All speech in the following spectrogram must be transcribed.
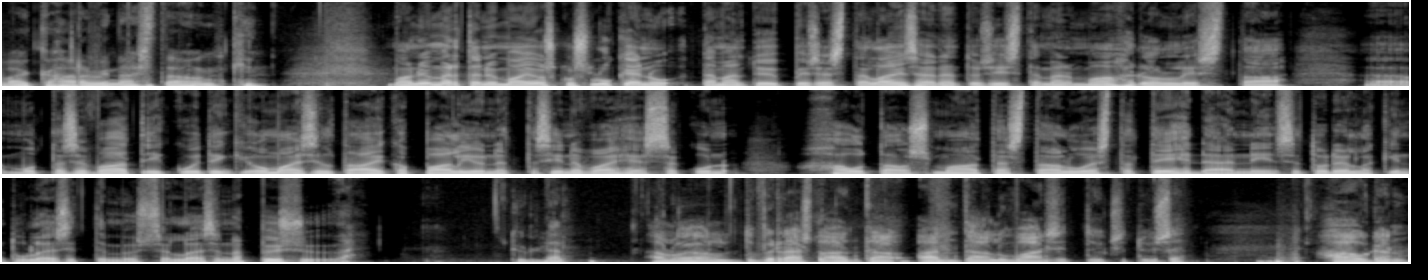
vaikka harvinaista onkin. Mä oon ymmärtänyt, mä oon joskus lukenut tämän tyyppisestä lainsäädäntö siis tämän mahdollistaa, mutta se vaatii kuitenkin omaisilta aika paljon, että siinä vaiheessa kun hautausmaa tästä alueesta tehdään, niin se todellakin tulee sitten myös sellaisena pysyä. Kyllä. Aluehallintovirasto antaa, antaa luvan sitten yksityisen haudan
